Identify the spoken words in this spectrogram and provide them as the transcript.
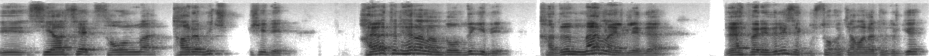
e, siyaset, savunma, tarım hiç bir şey değil. Hayatın her alanında olduğu gibi kadınlarla ilgili de rehber edinirsek Mustafa Kemal Atatürk'ü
